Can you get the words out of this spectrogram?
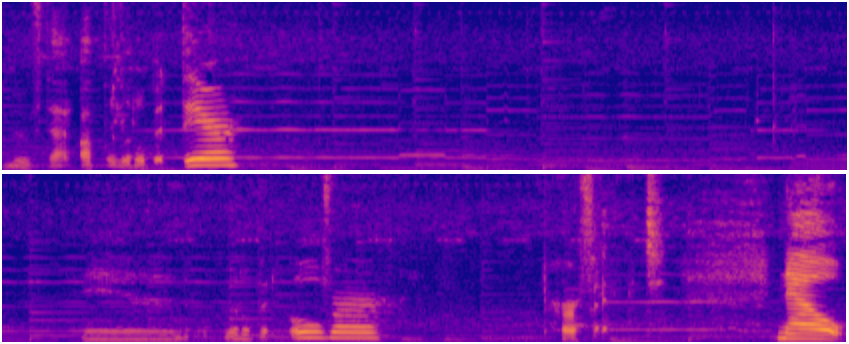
Move that up a little bit there. And a little bit over. Perfect. Now,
